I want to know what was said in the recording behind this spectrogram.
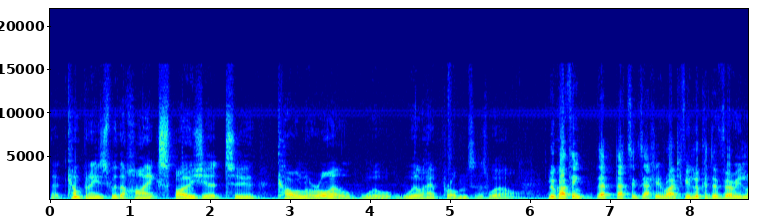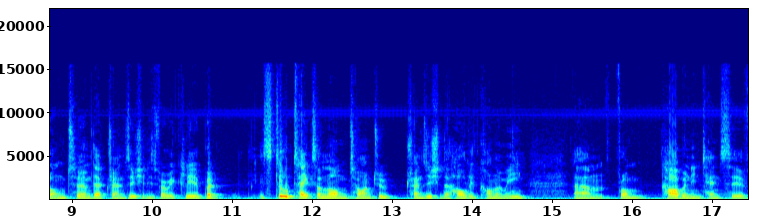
uh, companies with a high exposure to coal or oil will will have problems as well. Look, I think that that's exactly right. If you look at the very long term, that transition is very clear, but it still takes a long time to transition the whole economy um, from carbon intensive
